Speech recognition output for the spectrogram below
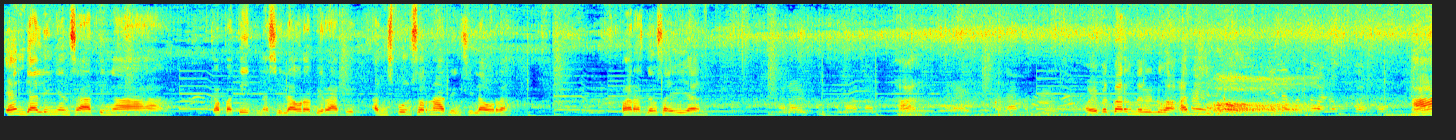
Yan, galing yan sa ating ah, kapatid na si Laura Birakit. Ang sponsor natin, si Laura. Para daw sa'yo yan. Maraming pong salamat. Ha? Maraming pong salamat din. O, ba't parang naluluha ka na eh? Ay, natutuwa lang po ako. Ha?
